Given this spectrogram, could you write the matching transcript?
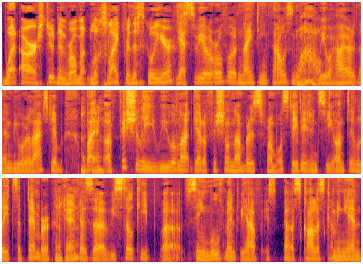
what our student enrollment looks like for this school year? Yes, we are over 19,000. Wow. We were higher than we were last year. Okay. But officially, we will not get official numbers from our state agency until late September. Okay. Because uh, we still keep uh, seeing movement. We have uh, scholars coming in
